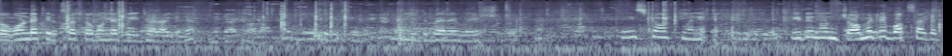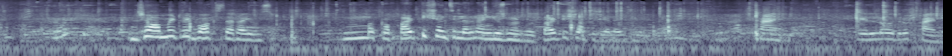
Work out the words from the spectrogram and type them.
ತೊಗೊಂಡೆ ತಿರ್ಗ್ಸೋದು ತೊಗೊಂಡೆ ಬೇಜಾರಾಗಿದೆ. ಇದು ಬೇರೆ ವೇಸ್ಟ್ ವೇಸ್ಟ್ ಆಫ್ ಮನಿ ಇದು ನೋಡಿ ಜಾಮೆಟ್ರಿ ಬಾಕ್ಸ್ ಆಗುತ್ತೆ. ಜಾಮೆಟ್ರಿ ಬಾಕ್ಸ್ ಥರ ಯೂಸ್ ತುಂಬ ಕ ಪಾರ್ಟಿಷನ್ಸ್ ಇಲ್ಲ ಅಂದರೆ ಹಂಗೆ ಯೂಸ್ ಮಾಡ್ಬೋದು. ಪಾರ್ಟಿಷನ್ಸ್ ಇದೆಯಲ್ಲ ಯೂಸ್ ಮಾಡ್ಬೋದು. ಫ್ಯಾನ್ ಎಲ್ಲೋದ್ರೂ fan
